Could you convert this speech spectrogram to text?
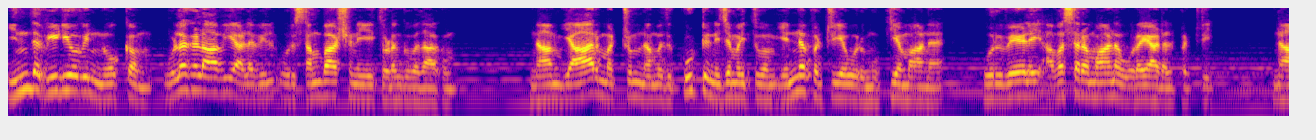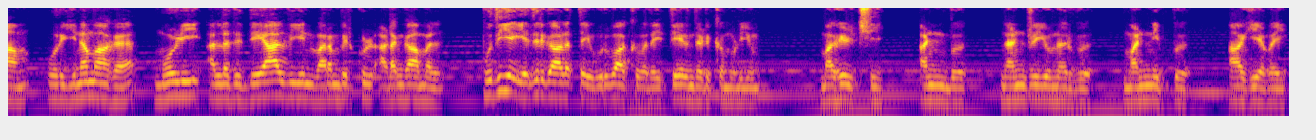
இந்த வீடியோவின் நோக்கம் உலகளாவிய அளவில் ஒரு சம்பாஷணையை தொடங்குவதாகும். நாம் யார் மற்றும் நமது கூட்டு நிஜமைத்துவம் என்ன பற்றிய ஒரு முக்கியமான ஒருவேளை அவசரமான உரையாடல் பற்றி. நாம் ஒரு இனமாக மொழி அல்லது தியால்வியின் வரம்பிற்குள் அடங்காமல் புதிய எதிர்காலத்தை உருவாக்குவதை தேர்ந்தெடுக்க முடியும். மகிழ்ச்சி அன்பு நன்றியுணர்வு மன்னிப்பு ஆகியவை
